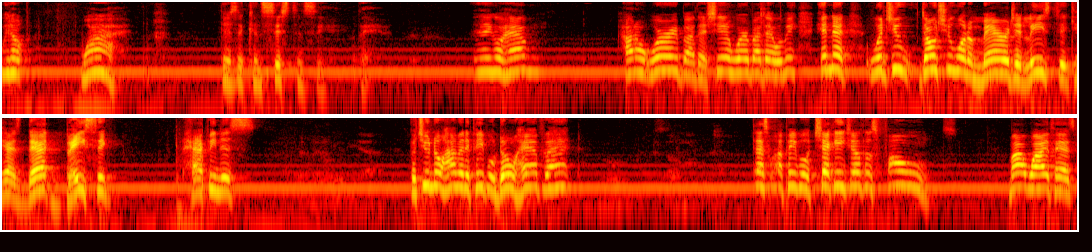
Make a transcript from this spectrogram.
We don't why? There's a consistency there. It ain't gonna happen. I don't worry about that. She didn't worry about that with me. In that, would you don't you want a marriage at least that has that basic happiness? But you know how many people don't have that? That's why people check each other's phones. My wife has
